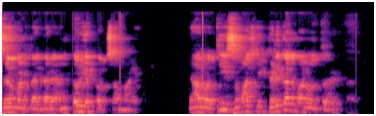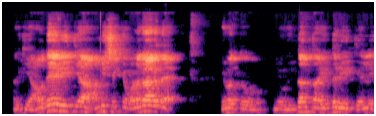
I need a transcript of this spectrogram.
ಸೇವೆ ಮಾಡ್ತಾ ಇದ್ದಾರೆ, ಅಂಥವ್ರಿಗೆ ಪ್ರೋತ್ಸಾಹ ಮಾಡಿ. ಯಾರು ಅತಿ ಸಮಾಜಕ್ಕೆ ಕೆಡಕನ್ನು ಮಾಡುವಂಥವ್ರು ಇರ್ತಾರೆ. ಅದಕ್ಕೆ ಯಾವುದೇ ರೀತಿಯ ಆಮಿಷಕ್ಕೆ ಒಳಗಾಗದೆ ಇವತ್ತು ನೀವು ಇದ್ದಂತ ಇದ್ದ ರೀತಿಯಲ್ಲಿ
